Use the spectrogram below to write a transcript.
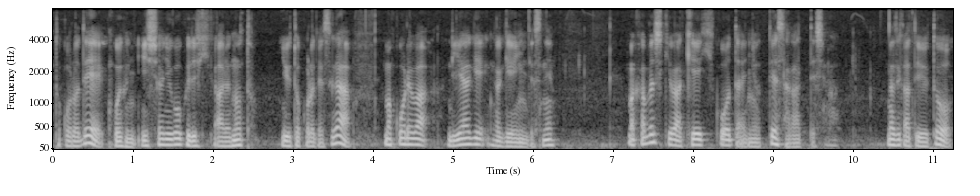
ところでこういうふうに一緒に動く時期があるのというところですが、まあ、これは利上げが原因ですね。まあ、株式は景気後退によって下がってしまう。なぜかというと、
